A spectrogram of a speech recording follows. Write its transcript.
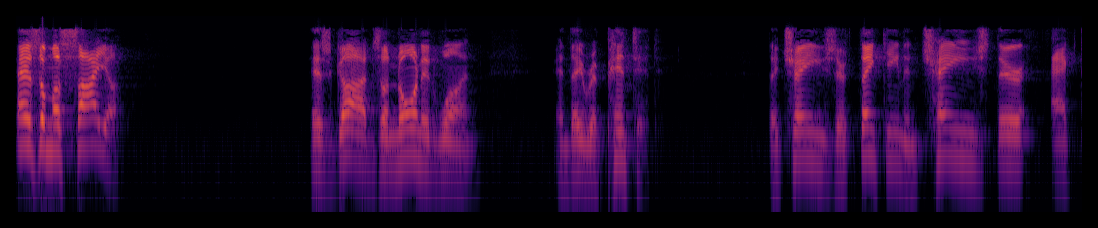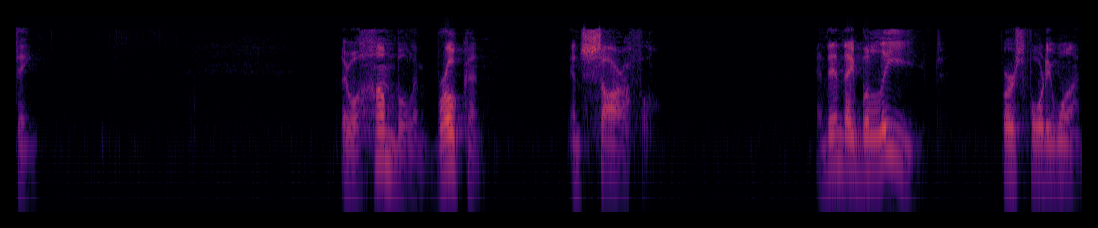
as the Messiah, as God's anointed one. And they repented. They changed their thinking and changed their acting. They were humble and broken and sorrowful. And then they believed. Verse 41.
